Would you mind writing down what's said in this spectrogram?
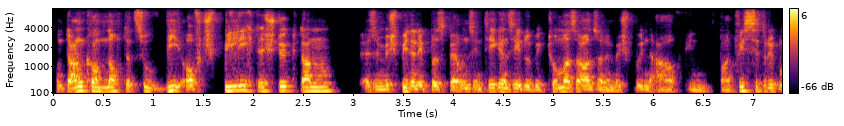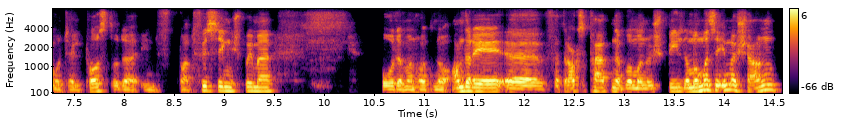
und dann kommt noch dazu, wie oft spiele ich das Stück dann. Also wir spielen ja nicht bloß bei uns in Tegernsee, Ludwig Thomas sondern wir spielen auch in Bad Wisse drüben, Hotel Post oder in Bad Füssing spielen wir. Oder man hat noch andere äh, Vertragspartner, wo man noch spielt. Und man muss ja immer schauen,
